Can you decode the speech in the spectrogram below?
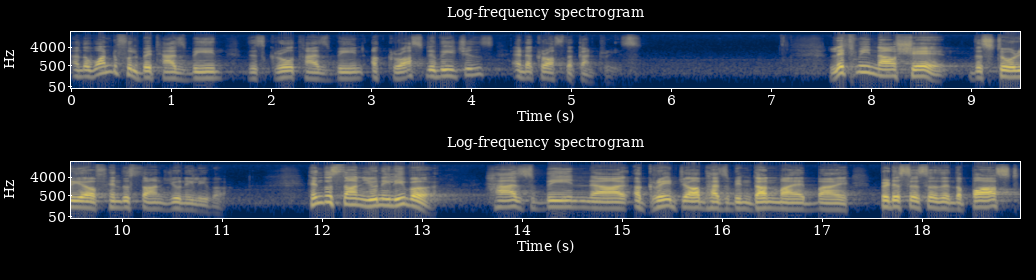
and the wonderful bit has been this growth has been across divisions and across the countries. Let me now share the story of Hindustan Unilever. Hindustan Unilever has been, uh, a great job has been done by, by predecessors in the past.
